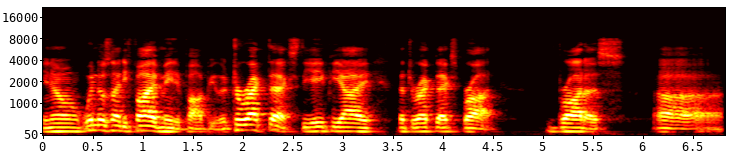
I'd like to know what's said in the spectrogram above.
You know, Windows 95 made it popular. DirectX, the API that DirectX brought, brought us uh,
